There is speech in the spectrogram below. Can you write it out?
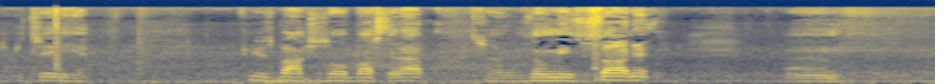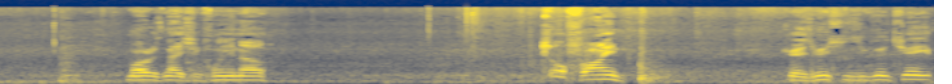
you can see the fuse box is all busted up, so there's no means of starting it. Um, motor's nice and clean though. It's all fine. Transmission's in good shape.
